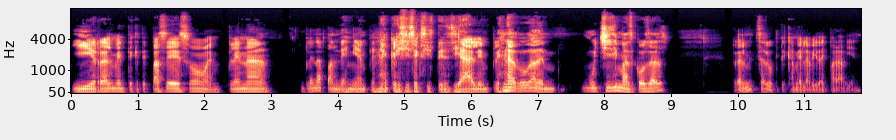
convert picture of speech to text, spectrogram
Y realmente que te pase eso en plena, en plena pandemia, en plena crisis existencial, en plena duda de muchísimas cosas, realmente es algo que te cambia la vida y para bien.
